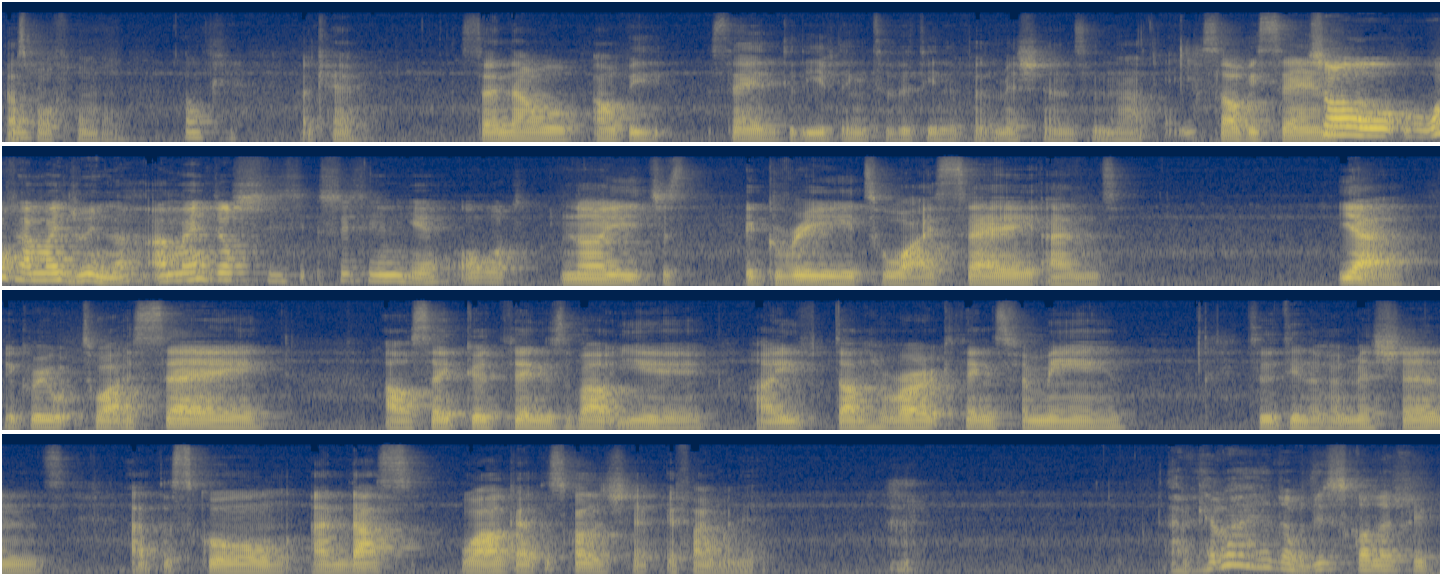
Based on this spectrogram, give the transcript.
That's more formal. Okay. Okay. So now we'll, I'll be saying good evening to the Dean of Admissions and that. So I'll be saying, So what am I doing now? Am I just sit- sitting here or what? no, you just agree to what I say and, yeah, agree to what I say. I'll say good things about you, how you've done heroic things for me, to the Dean of Admissions, at the school, and that's why I'll get the scholarship if I win it. I've never heard of this scholarship.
